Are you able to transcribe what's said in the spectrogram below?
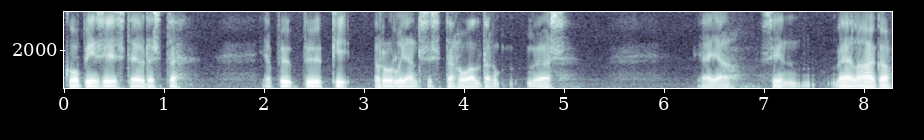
kopin siisteydestä ja py, pyykkiruljanssista huolta myös. Ja, ja siinä meillä on aika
